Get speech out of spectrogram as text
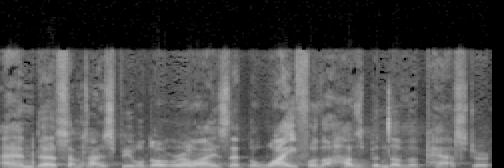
And uh, sometimes people don't realize that the wife or the husband of a pastor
